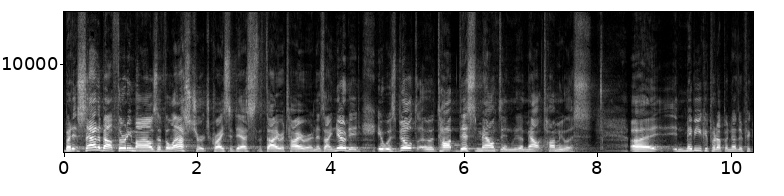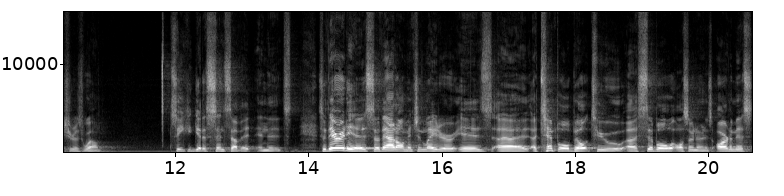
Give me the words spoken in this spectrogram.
But it sat about 30 miles of the last church addressed, the Thyatira. And as I noted, it was built atop this mountain, the Mount Tmolus. Uh, maybe you could put up another picture as well so you could get a sense of it. And it's so there it is. So that I'll mention later is uh, a temple built to uh, Cybele, also known as Artemis,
